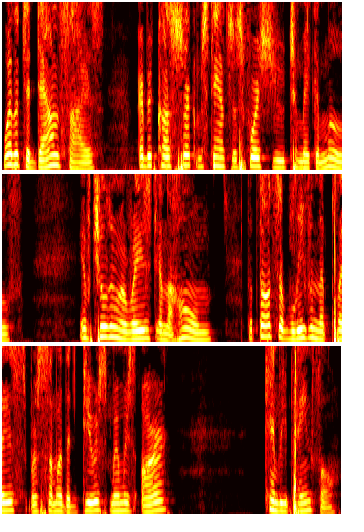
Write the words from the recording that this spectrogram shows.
whether to downsize or because circumstances force you to make a move. If children were raised in the home, the thoughts of leaving the place where some of the dearest memories are can be painful.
